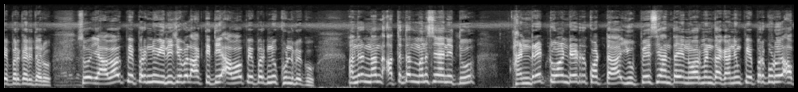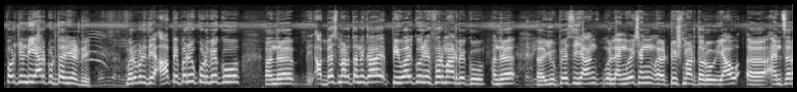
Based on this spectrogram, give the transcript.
ಪೇಪರ್ ಕರಿತಾರು. ಸೊ ಯಾವಾಗ ಪೇಪರ್ಗೆ ನೀವು ಇಲಿಜಿಬಲ್ ಆಗ್ತೈತಿ ಆವಾಗ ಪೇಪರ್ಗೆ ನೀವು ಕುಂಡ್ಬೇಕು ಅಂದ್ರೆ ನನ್ನ ಹತ್ತದ ಮನಸ್ಸು ಏನಿತ್ತು ಹಂಡ್ರೆಡ್ ಟು ಹಂಡ್ರೆಡ್ ಕೊಟ್ಟ ಯು ಪಿ ಎಸ್ ಸಿ ಅಂತ ಎನ್ವೈರ್ಮೆಂಟ್ದಾಗ ನಿಮ್ಗೆ ಪೇಪರ್ ಕೊಡು ಆಪರ್ಚುನಿಟಿ ಯಾರು ಕೊಡ್ತಾರೆ ಹೇಳ್ರಿ? ಬರೋಬ್ಬರಿ ಇದೆ. ಆ ಪೇಪರ್ ನೀವು ಕೊಡಬೇಕು. ಅಂದ್ರೆ ಅಭ್ಯಾಸ ಮಾಡ್ತನಕ ಪಿ ವೈ ಕು ರೆಫರ್ ಮಾಡಬೇಕು. ಅಂದ್ರೆ ಯು ಪಿ ಎಸ್ ಸಿ ಹ್ಯಾಂಗೆ ಲ್ಯಾಂಗ್ವೇಜ್ ಹೆಂಗೆ ಟ್ವಿಸ್ಟ್ ಮಾಡ್ತಾರೋ, ಯಾವ ಆನ್ಸರ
